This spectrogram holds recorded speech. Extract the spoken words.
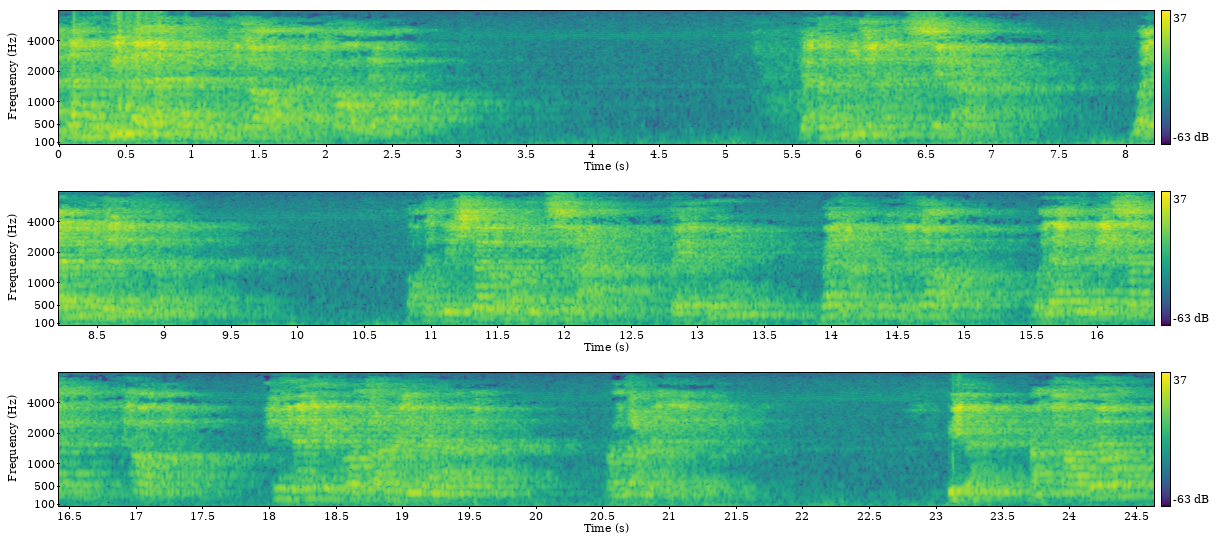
أنه إذا لم تكن تجارة حاضرة كأن وجدت السلعة ولم يوجد الثمن فقد يشتري الرجل سلعة فيكون بيعا وتجارة ولكن ليس حاضرا حينئذ رجعنا إلى ماذا؟ رجعنا إلى البيع إذا الحاضرة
